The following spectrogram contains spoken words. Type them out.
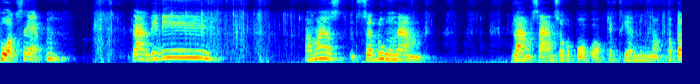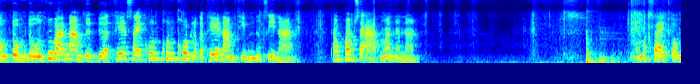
ปวกแซ่บอืมล้างดีๆ เอามาสะดุ้งน้ำล้างสารสกปกออกจากเทียนหนึงเนาะบ่ต้องต้มโดนคือว่าน้ำเดือดๆเทใส่ข้นๆๆแล้วก็เทน้ำทิมจังซี่นะทำความสะอาดมันน่ะนะเอามาใส่ต้ม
